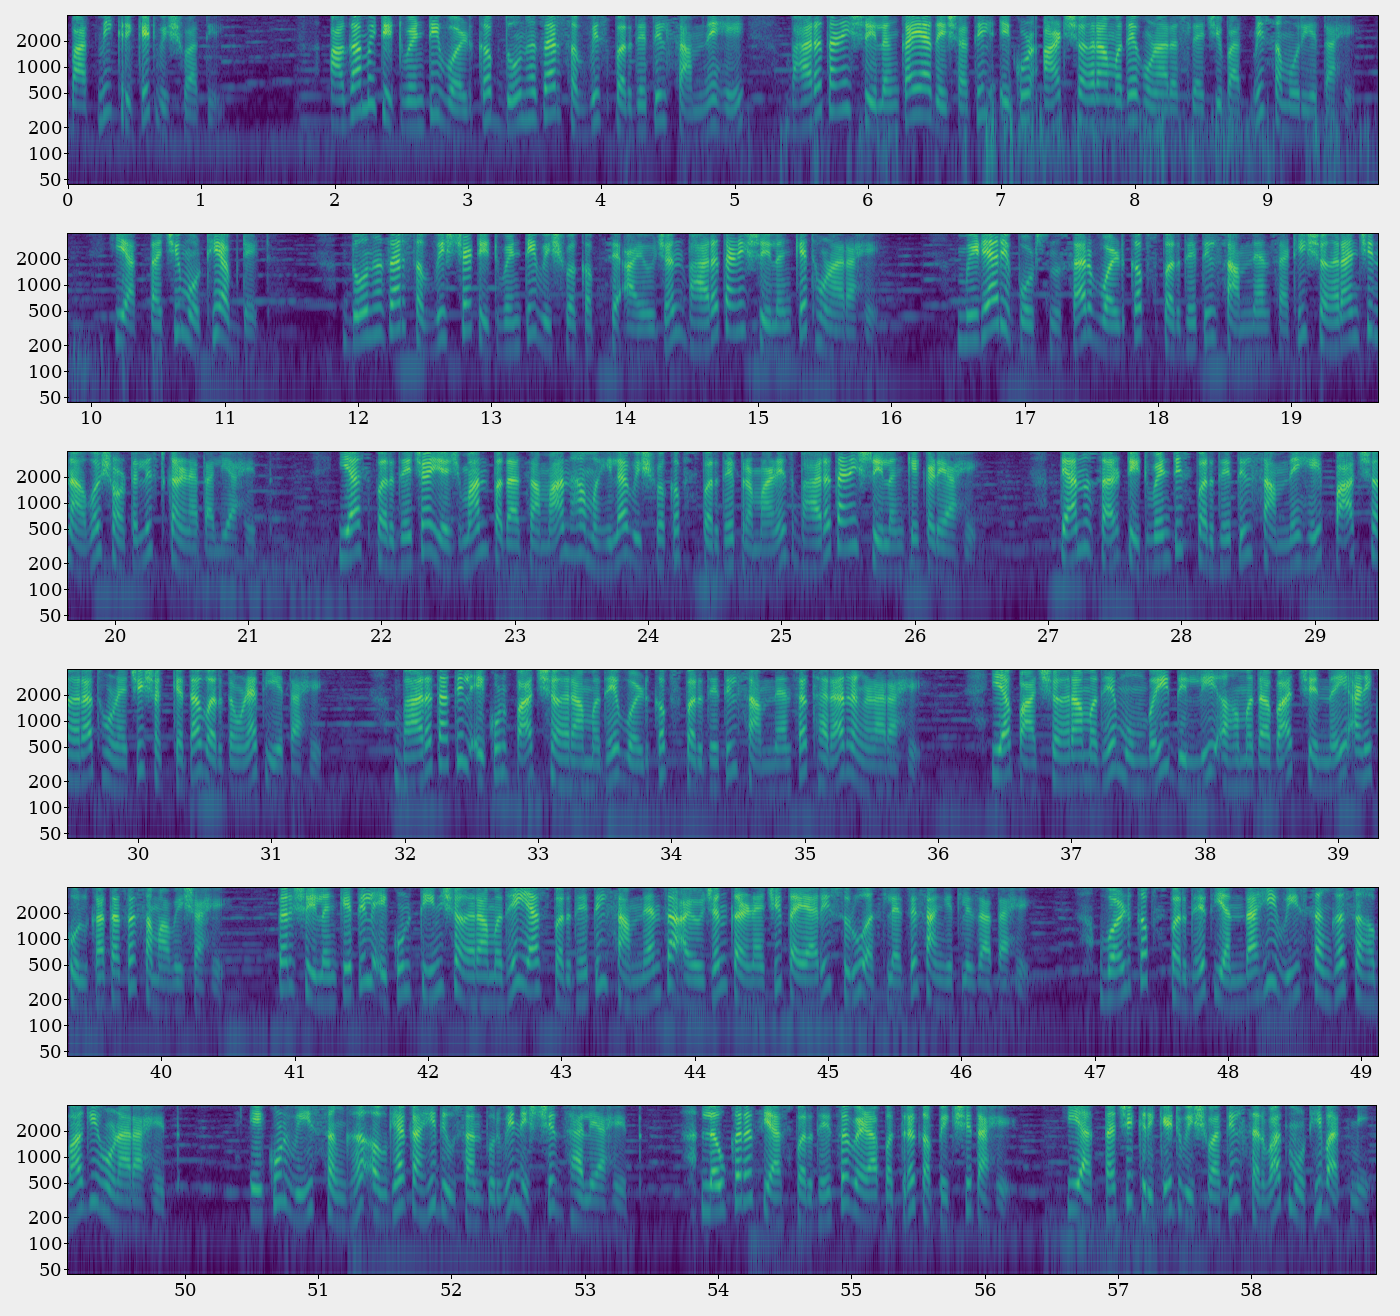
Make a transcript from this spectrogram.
बातमी क्रिकेट विश्वातील. आगामी टी ट्वेंटी वर्ल्ड कप दोन हजार सव्वीस स्पर्धेतील सामने हे भारत आणि श्रीलंका या देशातील एकूण आठ शहरामध्ये होणार असल्याची बातमी समोर येत आहे. ही आत्ताची मोठी अपडेट. दोन हजार सव्वीसच्या टी ट्वेंटी विश्वकपचे आयोजन भारत आणि श्रीलंकेत होणार आहे. मीडिया रिपोर्ट्सनुसार वर्ल्ड कप स्पर्धेतील सामन्यांसाठी शहरांची नावं शॉर्टलिस्ट करण्यात आली आहेत. या स्पर्धेच्या यजमान पदाचा मान हा महिला विश्वकप स्पर्धेप्रमाणेच भारत आणि श्रीलंकेकडे आहे. त्यानुसार टी ट्वेंटी स्पर्धेतील सामने हे पाच शहरात होण्याची शक्यता वर्तवण्यात येत आहे. भारतातील एकूण पाच शहरामध्ये वर्ल्ड कप स्पर्धेतील सामन्यांचा थरार रंगणार आहे. या पाच शहरामध्ये मुंबई दिल्ली अहमदाबाद चेन्नई आणि कोलकाताचा समावेश आहे. तर श्रीलंकेतील एकूण तीन शहरामध्ये या स्पर्धेतील सामन्यांचं आयोजन करण्याची तयारी सुरू असल्याचे सांगितले जात आहे. वर्ल्ड कप स्पर्धेत यंदाही वीस संघ सहभागी होणार आहेत. एकूण वीस संघ अवघ्या काही दिवसांपूर्वी निश्चित झाले आहेत. लवकरच या स्पर्धेचं वेळापत्रक अपेक्षित आहे. ही आत्ताची क्रिकेट विश्वातील सर्वात मोठी बातमी.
